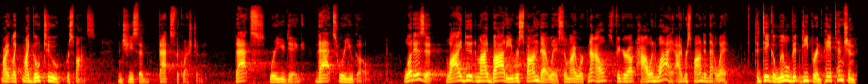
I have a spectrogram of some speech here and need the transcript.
my like, my go-to response? And she said, that's the question. That's where you dig. That's where you go. What is it? Why did my body respond that way? So my work now is figure out how and why I responded that way. To dig a little bit deeper and pay attention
